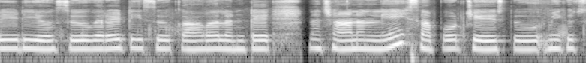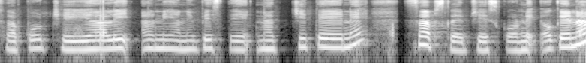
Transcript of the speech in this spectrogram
వీడియోస్ వెరైటీస్ కావాలంటే నా ఛానల్ని సపోర్ట్ చేస్తూ మీకు సపోర్ట్ చేయాలి అని అనిపిస్తే నచ్చితేనే సబ్స్క్రైబ్ చేసుకోండి. ఓకేనా?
